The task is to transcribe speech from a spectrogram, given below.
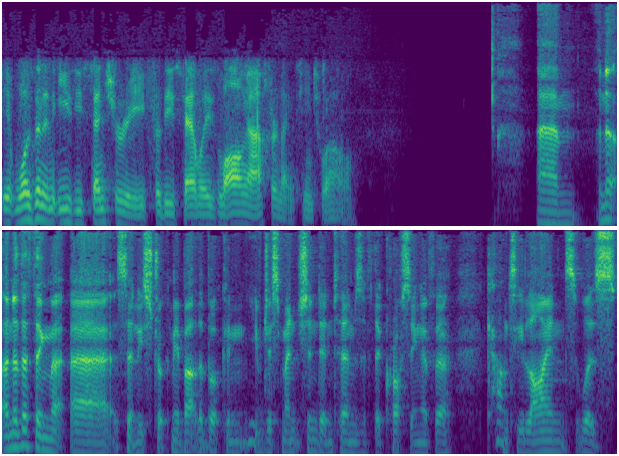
it wasn't an easy century for these families long after 1912. Um, another thing that uh, certainly struck me about the book, and you've just mentioned in terms of the crossing of the county lines, was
